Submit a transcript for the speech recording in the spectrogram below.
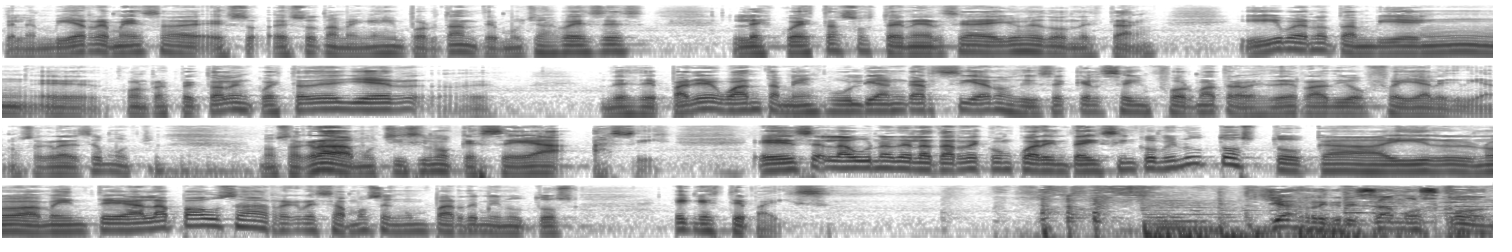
Que le envíe remesa, eso, eso también es importante. Muchas veces les cuesta sostenerse a ellos de donde están. Y bueno, también eh, con respecto a la encuesta de ayer, eh, desde Pariaguán, también Julián García nos dice que él se informa a través de Radio Fe y Alegría. Nos agradece mucho, nos agrada muchísimo que sea así. Es la una de la tarde con 45 minutos, toca ir nuevamente a la pausa, regresamos en un par de minutos en este país. Ya regresamos con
